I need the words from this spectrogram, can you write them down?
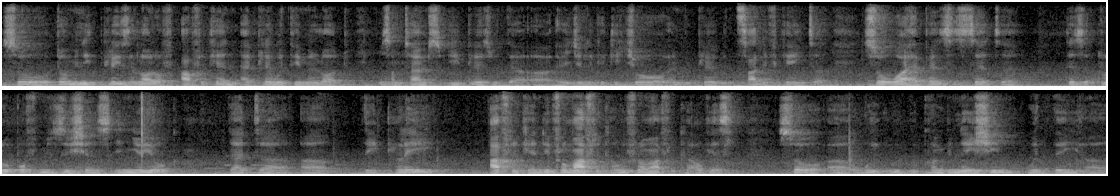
So Dominic plays a lot of African. I play with him a lot. Sometimes he plays with uh, Angelique Kidjo and we play with Salif Keita. So what happens is that uh, there's a group of musicians in New York that uh, uh, they play African. They're from Africa. We're from Africa, obviously. So uh, we, we, we combination with the uh,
